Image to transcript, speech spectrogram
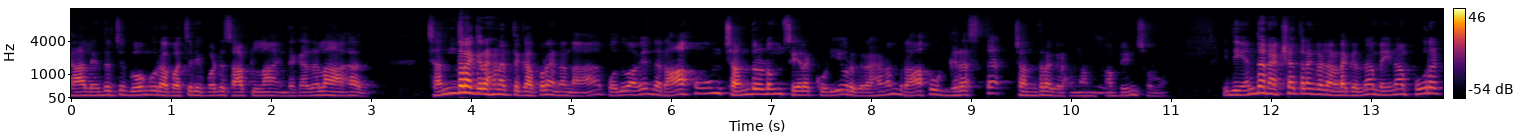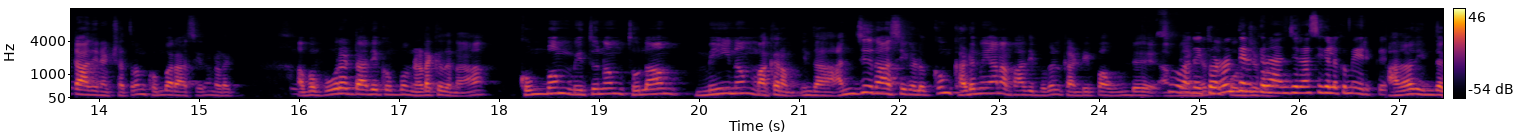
காலை எந்திரிச்சு கோங்கூரா பச்சடி போட்டு சாப்பிடலாம். இந்த கதைலாம் ஆகாது. சந்திர கிரகணத்துக்கு அப்புறம் என்னன்னா பொதுவாகவே இந்த ராகுவும் சந்திரனும் சேரக்கூடிய ஒரு கிரகணம் ராகு கிரஸ்த சந்திர கிரகணம். அப்படின்னு சொல்லுவோம் இது எந்த நட்சத்திரங்கள் நடக்குதுன்னா மெயினாக பூரட்டாதி நட்சத்திரம் கும்பராசியில நடக்குது அப்போ பூரட்டாதி கும்பம் நடக்குதுன்னா கும்பம் மிதுனம் துலாம் மீனம் மகரம் இந்த அஞ்சு ராசிகளுக்கும் கடுமையான பாதிப்புகள் கண்டிப்பா உண்டு அதை தொடர்ந்து இருக்கிற. அஞ்சு ராசிகளுக்குமே இருக்கு அதாவது இந்த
